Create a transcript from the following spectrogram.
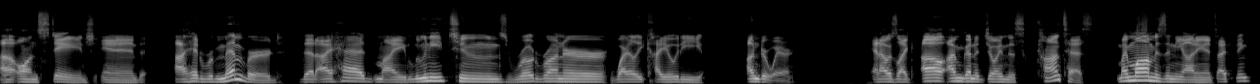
uh, on stage, and I had remembered that I had my Looney Tunes Roadrunner Wile E. Coyote underwear. And I was like, oh, I'm going to join this contest. My mom is in the audience. I think,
